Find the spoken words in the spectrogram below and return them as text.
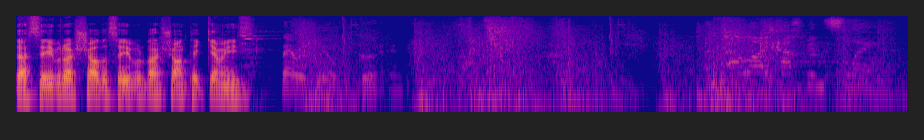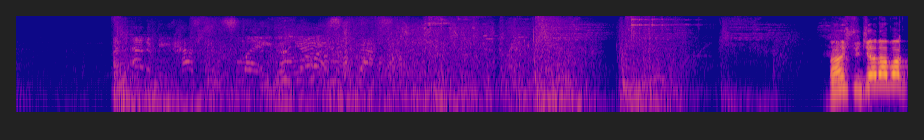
Güzel. Saber aşağıda. Saber'dan şu an tek yemeyiz. Lan şu cana bak.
